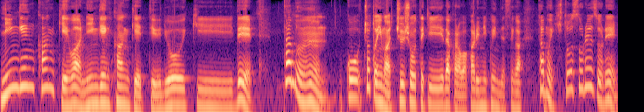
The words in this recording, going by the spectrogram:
人間関係は人間関係っていう領域で、多分、こう、ちょっと今、抽象的だから分かりにくいんですが、多分人それぞれ、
